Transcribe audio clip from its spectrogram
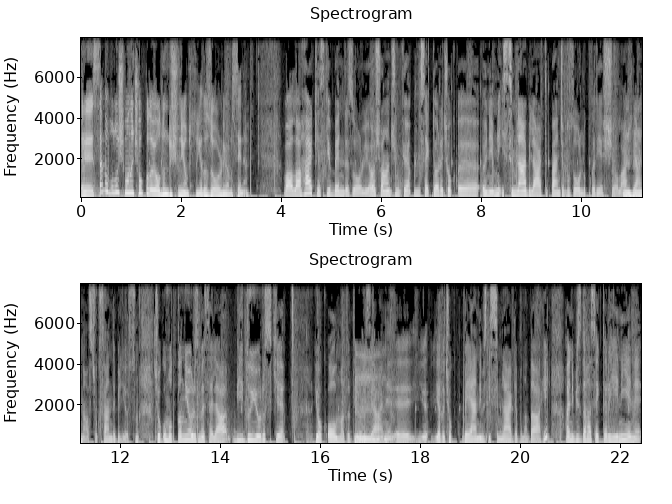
Ee, sen o buluşmanın çok kolay olduğunu düşünüyor musun? Ya da zorluyor mu seni? Vallahi herkes gibi beni de zorluyor. Şu an çünkü hı, sektörde çok e, önemli isimler bile artık bence bu zorlukları yaşıyorlar. Yani az çok sen de biliyorsun. Çok umutlanıyoruz mesela. Bir duyuyoruz ki "Cık, yok olmadı diyoruz yani. E, ya- da çok beğendiğimiz isimler de buna dahil. Hani biz daha sektöre yeni yeni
